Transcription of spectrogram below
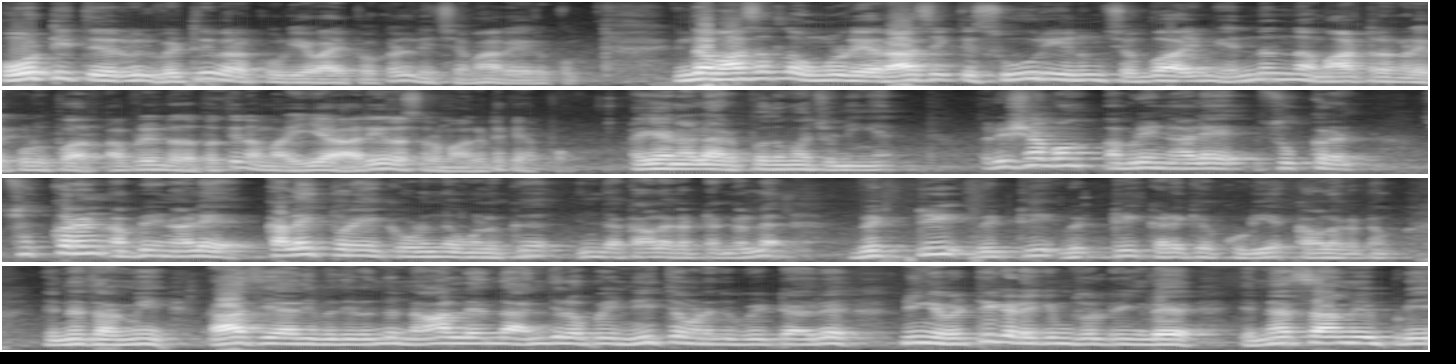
போட்டித் தேர்வில் வெற்றி பெறக்கூடிய வாய்ப்புகள் நிச்சயமாக இருக்கும். இந்த மாதத்தில் உங்களுடைய ராசிக்கு சூரியனும் செவ்வாயும் எந்தெந்த மாற்றங்களை கொடுப்பார் அப்படின்றத பற்றி நம்ம ஐயா அரியர கேட்போம். ஐயா நல்லா அற்புதமாக சொன்னீங்க. ரிஷபம் அப்படின்னாலே சுக்கரன். சுக்கரன் அப்படின்னாலே கலைத்துறைக்கு உணர்ந்தவங்களுக்கு இந்த காலகட்டங்களில் வெற்றி வெற்றி வெற்றி கிடைக்கக்கூடிய காலகட்டம். என்ன சாமி? ராசியாதிபதி வந்து நாலுலேருந்து அஞ்சில் போய் நீச்சம் அடைஞ்சு போயிட்டாரு. நீங்கள் வெற்றி கிடைக்கும்னு சொல்கிறீங்களே என்ன சாமி இப்படி?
